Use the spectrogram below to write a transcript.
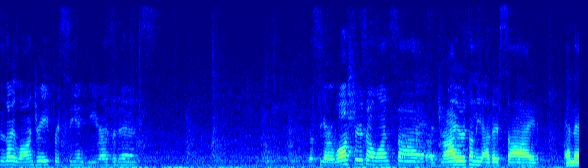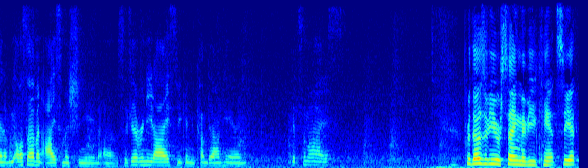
is our laundry for C and D residents. You'll see our washers on one side, our dryers on the other side, and then we also have an ice machine. Um, so if you ever need ice, you can come down here and get some ice. For those of you who are saying maybe you can't see it,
